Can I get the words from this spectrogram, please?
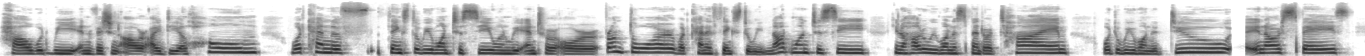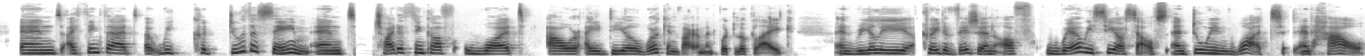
how would we envision our ideal home? What kind of things do we want to see when we enter our front door? What kind of things do we not want to see? You know, how do we want to spend our time? What do we want to do in our space? And I think that uh, we could do the same and try to think of what our ideal work environment would look like and really create a vision of where we see ourselves and doing what and how.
